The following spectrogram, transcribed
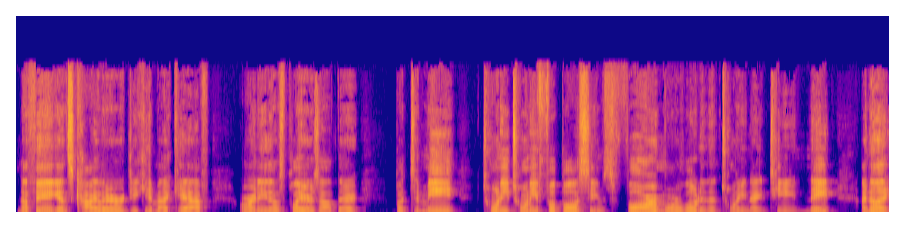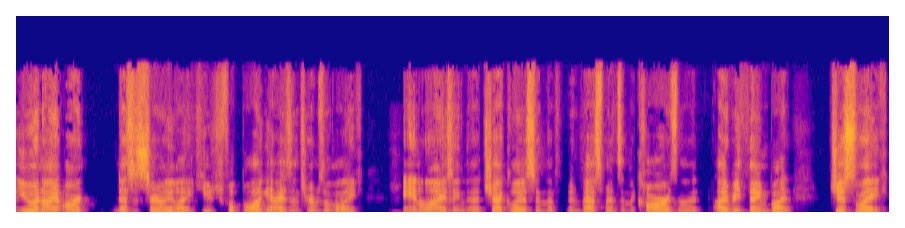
Nothing against Kyler or DK Metcalf or any of those players out there. But to me, 2020 football seems far more loaded than 2019. Nate, I know that you and I aren't necessarily like huge football guys in terms of like analyzing the checklist and the investments and the cards and the, everything, but just like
